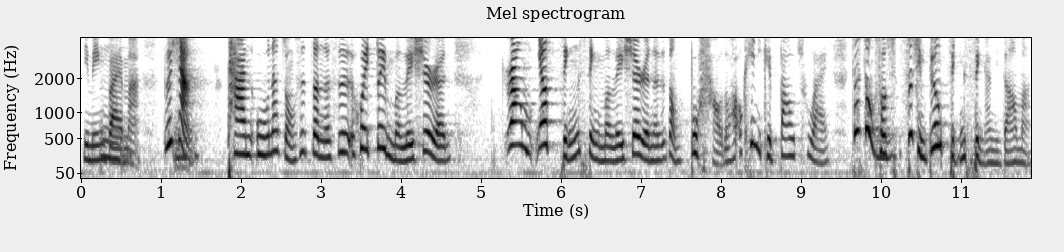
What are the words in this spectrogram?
你明白吗？比如讲贪污那种，是真的是会对马来西亚人。让要警醒马来西亚人的这种不好的话，OK，你可以爆出来。但是这种时候事情不用警醒啊，你知道吗？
